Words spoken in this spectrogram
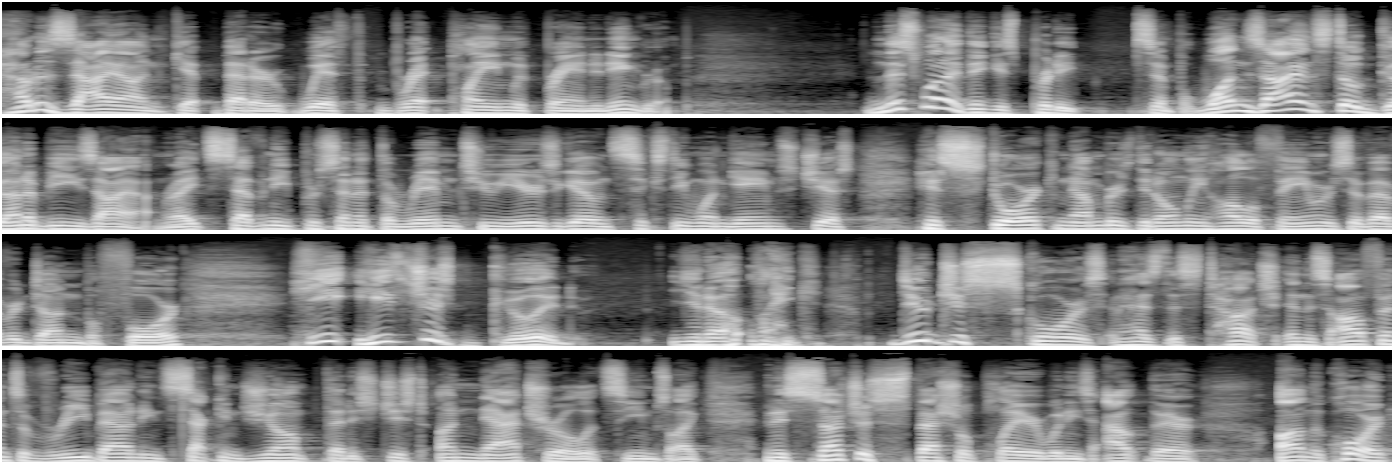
How does Zion get better with playing with Brandon Ingram? And this one I think is pretty simple. One, Zion's still gonna be Zion, right? 70% at the rim two years ago in 61 games, just historic numbers that only Hall of Famers have ever done before. He he's just good, you know, like dude just scores and has this touch and this offensive rebounding second jump that is just unnatural, it seems like. And is such a special player when he's out there on the court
